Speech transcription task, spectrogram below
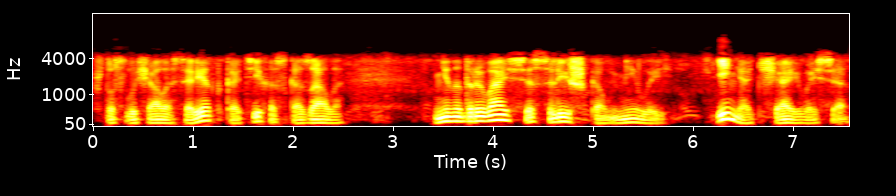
что случалось редко, тихо сказала, «Не надрывайся слишком, милый, и не отчаивайся.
